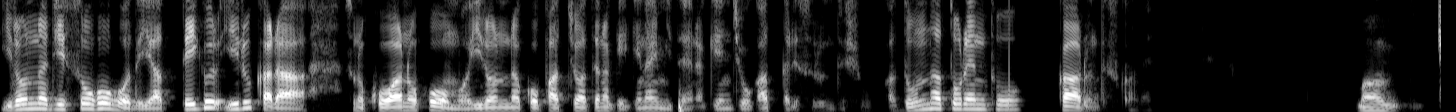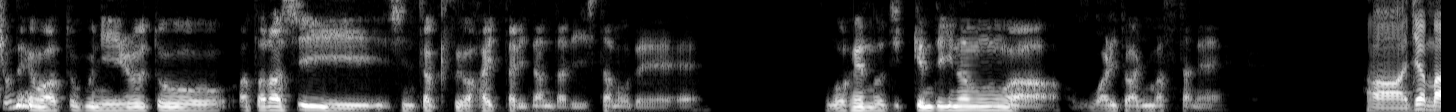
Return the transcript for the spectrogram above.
いろんな実装方法でやっていくいるから、そのコアの方もいろんなこうパッチを当てなきゃいけないみたいな現状があったりするんでしょうか？どんなトレンドがあるんですかね？まあ、去年は特にいろいろと新しいシンタックスが入ったりなんだりしたので、その辺の実験的なものが割とありましたね。ああ、じゃあま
